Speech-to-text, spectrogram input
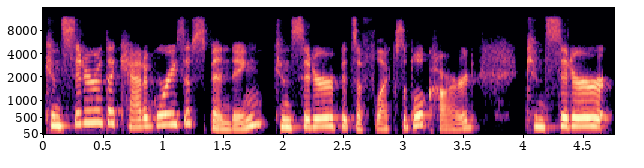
consider the categories of spending, consider if it's a flexible card, consider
